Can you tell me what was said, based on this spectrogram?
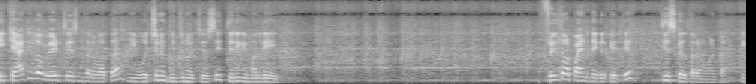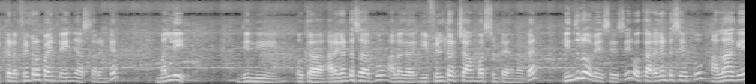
ఈ క్యాటిల్లో వేడి చేసిన తర్వాత ఈ వచ్చిన గుజ్జును వచ్చేసి తిరిగి మళ్ళీ ఫిల్టర్ పాయింట్ దగ్గరికి అయితే తీసుకెళ్తారనమాట ఇక్కడ ఫిల్టర్ పాయింట్ ఏం చేస్తారంటే మళ్ళీ దీన్ని ఒక అరగంట సేపు అలాగా ఈ ఫిల్టర్ ఛాంబర్స్ ఉంటాయన్నమాట. ఇందులో వేసేసి ఒక అరగంట సేపు అలాగే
